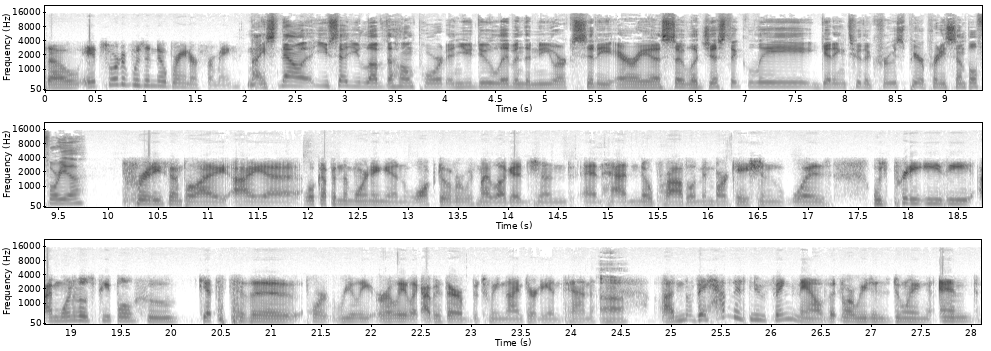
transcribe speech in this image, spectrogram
So it sort of was a no-brainer for me. Nice. Now you said you love the home port and you do live in the New York City area. So logistically, getting to the cruise pier pretty simple for you pretty simple. I I uh, woke up in the morning and walked over with my luggage and and had no problem. Embarkation was was pretty easy. I'm one of those people who gets to the port really early. Like I was there between 9:30 and 10. Uh-huh. Uh, they have this new thing now that Norwegian's doing, and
